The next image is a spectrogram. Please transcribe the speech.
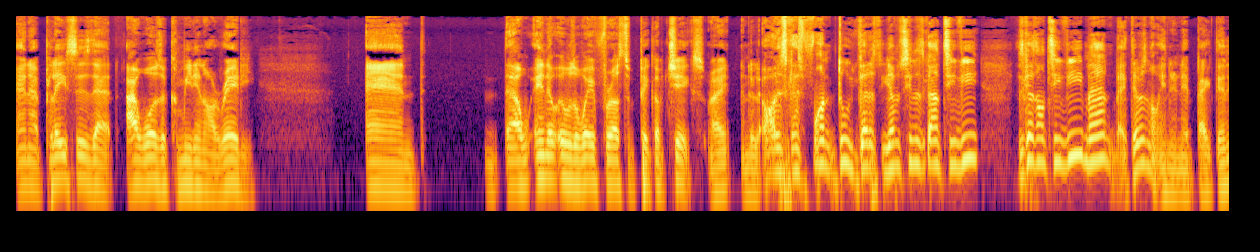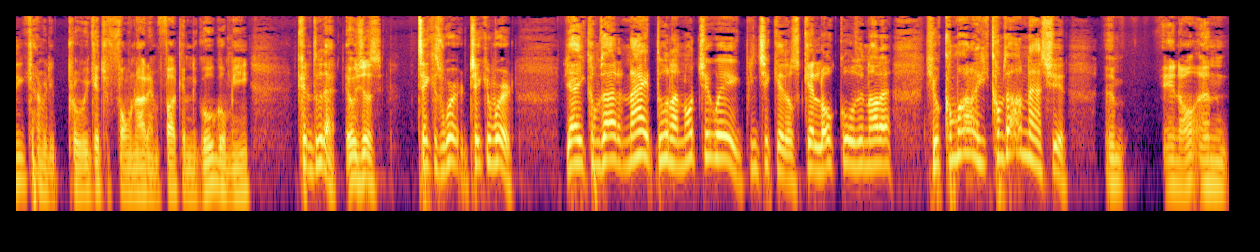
and at places that I was a comedian already. And and it was a way for us to pick up chicks, right? And they're like, "Oh, this guy's fun, dude. You got you haven't seen this guy on TV? This guy's on TV, man." Back there was no internet back then. You can't really prove. We get your phone out and fucking Google me. Couldn't do that. It was just take his word, take your word. Yeah, he comes out at night, dude. La noche, way, pinche que los que locos and all that. He'll come out. He comes out on that shit, and you know, and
